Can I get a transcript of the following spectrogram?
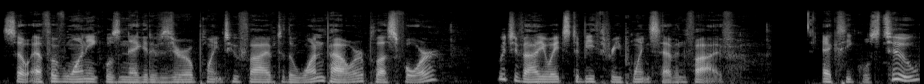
So f of 1 equals negative 0.25 to the 1 power plus 4, which evaluates to be 3.75. x equals 2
